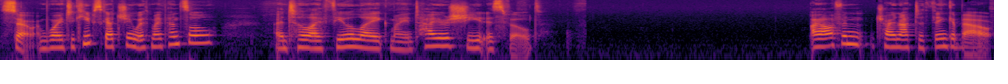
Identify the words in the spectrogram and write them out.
So I'm going to keep sketching with my pencil until I feel like my entire sheet is filled. I often try not to think about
